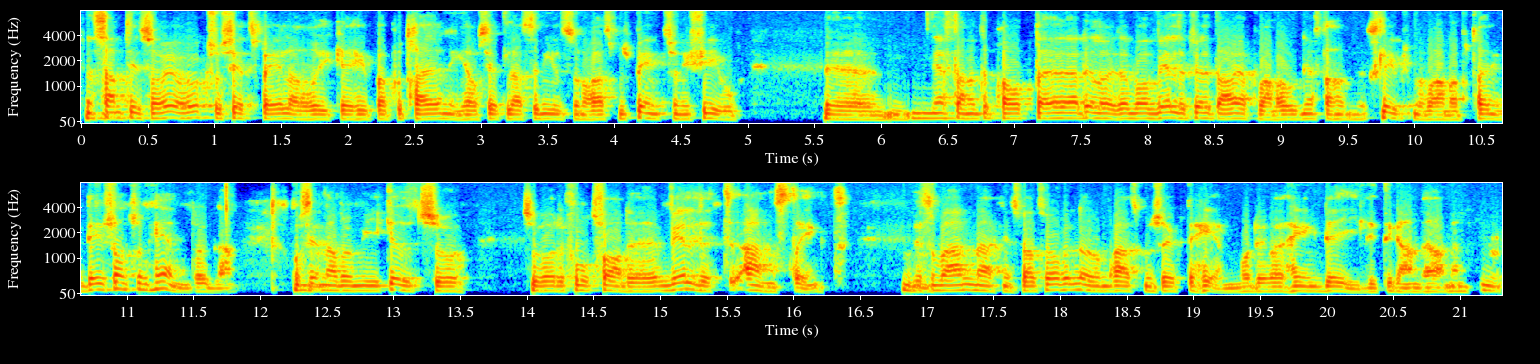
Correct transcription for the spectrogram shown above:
Men samtidigt så har jag också sett spelare ryka ihop på träning. Jag har sett Lasse Nilsson och Rasmus Bengtsson i fjol eh, nästan inte prata, eller de var väldigt, väldigt arga på varandra och nästan slogs med varandra på träning. Det är ju sånt som händer ibland. Och sen när de gick ut så, så var det fortfarande väldigt ansträngt. Det som var anmärkningsvärt var väl nu om Rasmus åkte hem och det var, hängde i lite grann där. Men mm.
